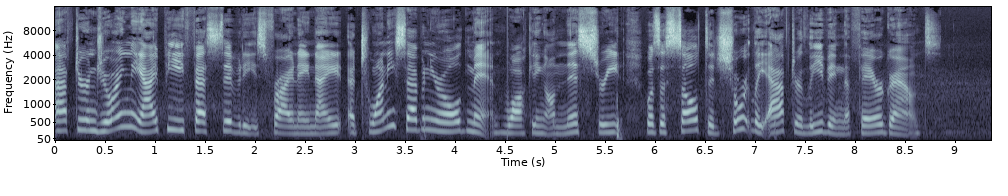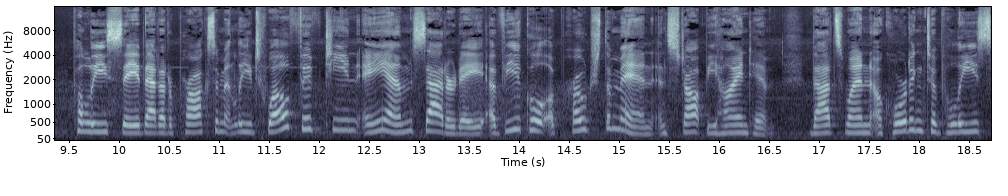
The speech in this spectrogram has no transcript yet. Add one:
After enjoying the IPE festivities Friday night, a 27 year old man walking on this street was assaulted shortly after leaving the fairgrounds. Police say that at approximately 12:15 a.m. Saturday, a vehicle approached the man and stopped behind him. That's when, according to police,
